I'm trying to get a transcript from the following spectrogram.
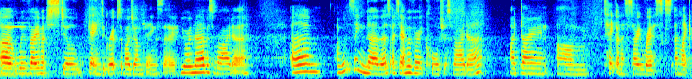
um, we're very much still getting to grips with our jumping, so you're a nervous rider. Um, I wouldn't say nervous, I'd say I'm a very cautious rider. I don't um, take unnecessary risks and like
